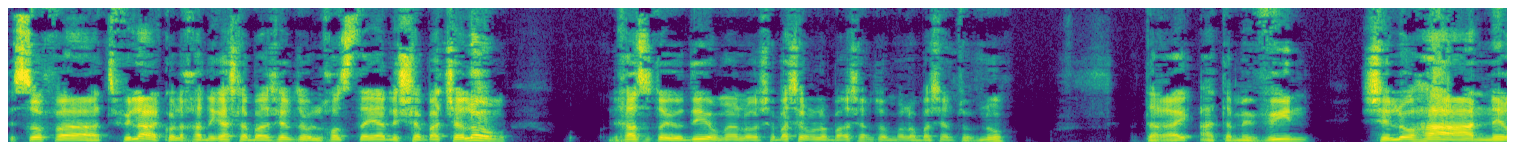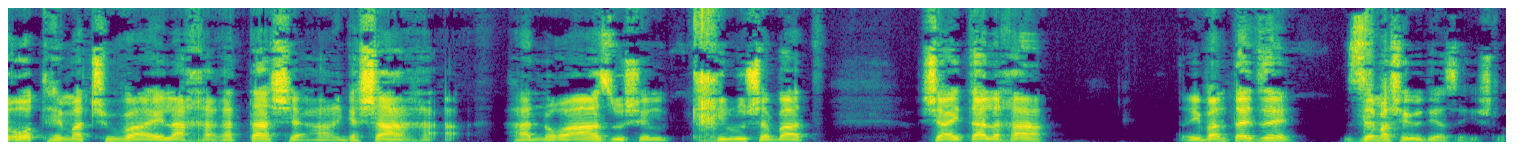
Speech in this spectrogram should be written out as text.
בסוף התפילה כל אחד ניגש לבעל שם טוב ללחוץ את היד לשבת שלום. נכנס אותו יהודי אומר לו שבת שלום לבעל שם טוב אומר לו בעל שם טוב נו אתה, אתה מבין שלא הנרות הם התשובה אלא החרטה שההרגשה הנוראה הזו של חילול שבת שהייתה לך הבנת את זה זה מה שיהודי הזה יש לו.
